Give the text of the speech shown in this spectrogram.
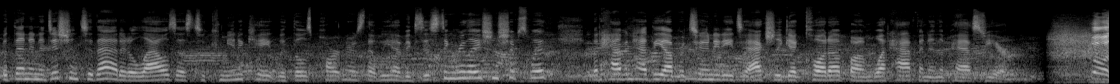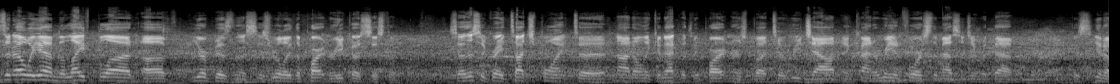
But then in addition to that, it allows us to communicate with those partners that we have existing relationships with but haven't had the opportunity to actually get caught up on what happened in the past year. Well, as an OEM, the lifeblood of your business is really the partner ecosystem. So this is a great touch point to not only connect with your partners, but to reach out and kind of reinforce the messaging with them. Because, you know,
